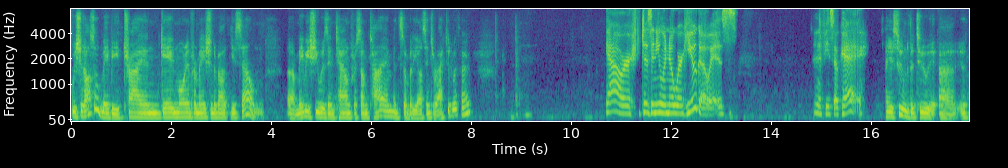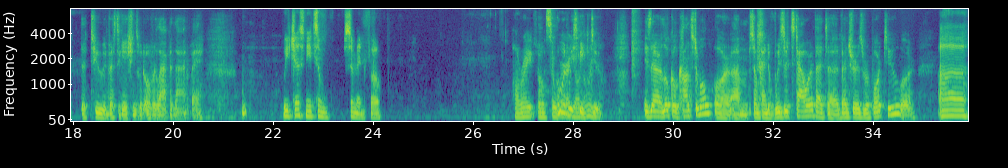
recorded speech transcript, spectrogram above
We should also maybe try and gain more information about Yiselm. Uh, maybe she was in town for some time and somebody else interacted with her. Yeah, or does anyone know where Hugo is? And if he's okay. I assumed the two uh, the two investigations would overlap in that way. We just need some some info. All right. So, So, who would we speak going? to? Is there a local constable or um, some kind of wizard's tower that uh, adventurers report to? Or Uh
